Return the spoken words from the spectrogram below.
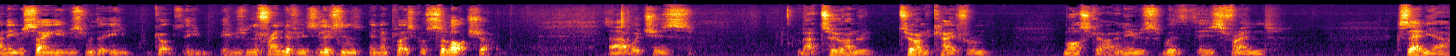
and he was saying he was with a, he got he, he was with a friend of his. He lives in, in a place called Solotcha uh, which is about 200 200k from Moscow. And he was with his friend Xenia.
